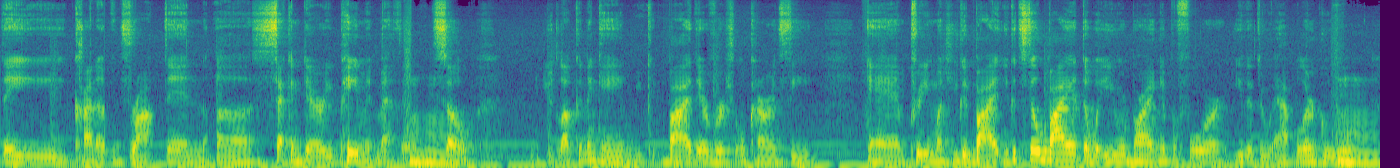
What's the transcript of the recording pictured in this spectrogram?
they kind of dropped in a secondary payment method. Mm-hmm. So you luck in the game, you could buy their virtual currency, and pretty much you could buy it. You could still buy it the way you were buying it before, either through Apple or Google. Mm-hmm.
